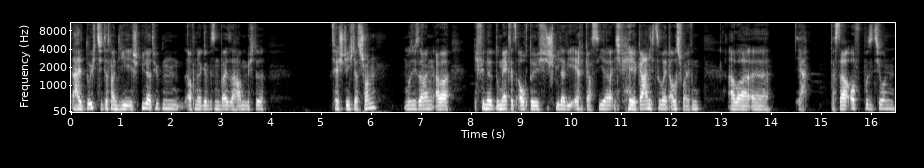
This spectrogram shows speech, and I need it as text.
halt durchzieht, dass man die Spielertypen auf einer gewissen Weise haben möchte, verstehe ich das schon, muss ich sagen. Aber ich finde, du merkst jetzt auch durch Spieler wie Eric Garcia, ich will hier gar nicht zu weit ausschweifen, aber äh, ja, dass da oft Positionen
